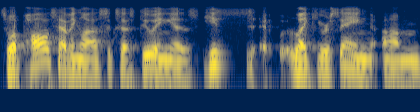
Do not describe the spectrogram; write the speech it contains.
So what Paul's having a lot of success doing is he's, like you were saying, um,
